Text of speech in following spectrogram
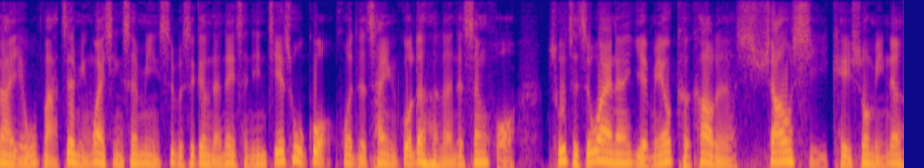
那也无法证明外星生命是不是跟人类曾经接触过或者参与过任何人的生活。除此之外呢，也没有可靠的消息可以说明任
